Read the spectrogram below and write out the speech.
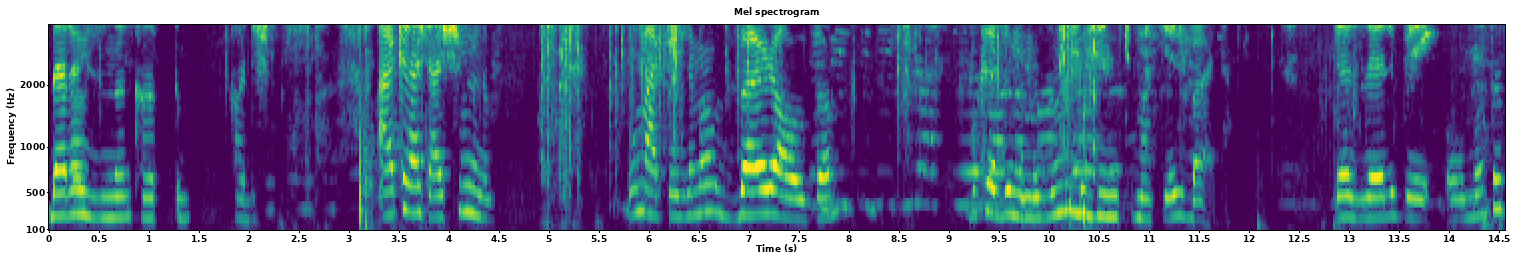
Bera yüzünden kalktım. Kardeşim. Arkadaşlar şimdi bu makyajımız böyle oldu. Bu kadınımızın bugünkü makyajı böyle. Gözleri bir olmadı.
